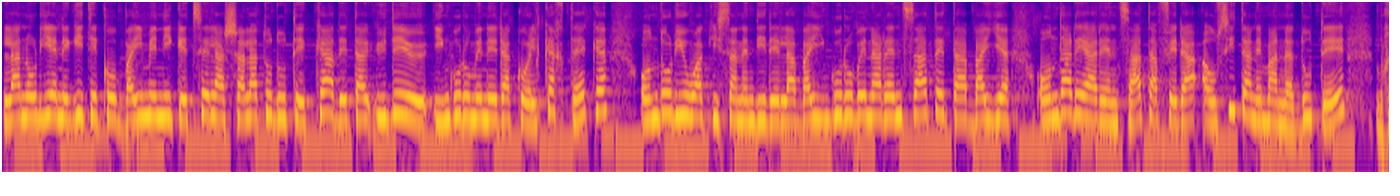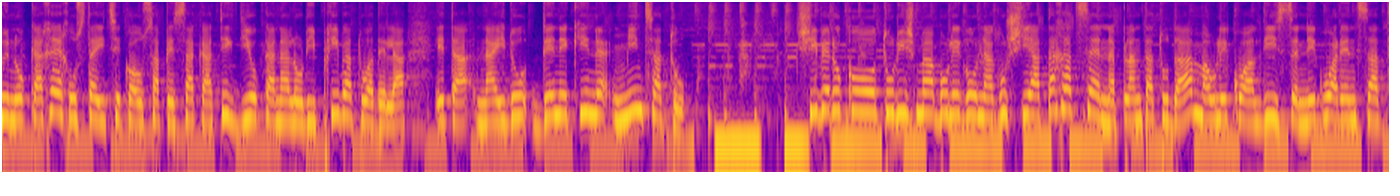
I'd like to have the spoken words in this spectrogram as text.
lan horien egiteko baimenik etzela salatu dute kad eta UDE ingurumenerako elkartek, ondorioak izanen direla bai ingurubenaren zat eta bai ondarearen zat, afera hauzitan eman dute, Bruno Carrer ustaitzeko hausapezak atik dio kanal hori pribatua dela eta nahi du denekin mintzatu. Siberoko turisma bulego nagusia tarratzen plantatu da, mauleko aldiz neguaren zat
